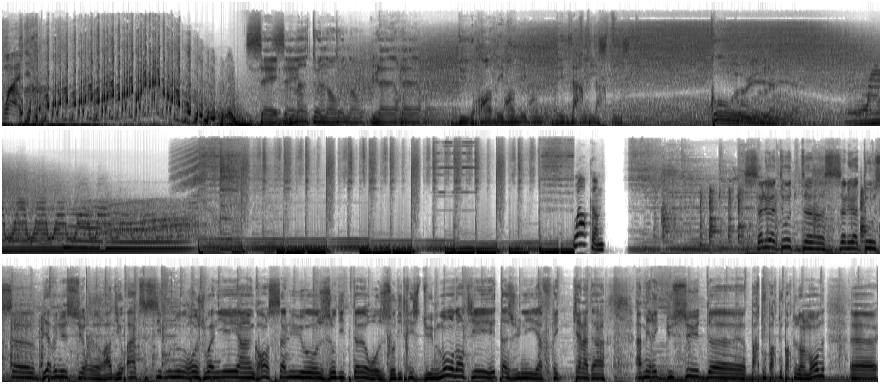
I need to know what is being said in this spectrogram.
everyone. C'est maintenant l'heure du rendez-vous des artistes. Cool. Welcome. Salut à toutes, euh, salut à tous, euh, bienvenue sur Radio Axe. Si vous nous rejoignez, un grand salut aux auditeurs, aux auditrices du monde entier, États-Unis, Afrique, Canada, Amérique du Sud, euh, partout, partout, partout dans le monde.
